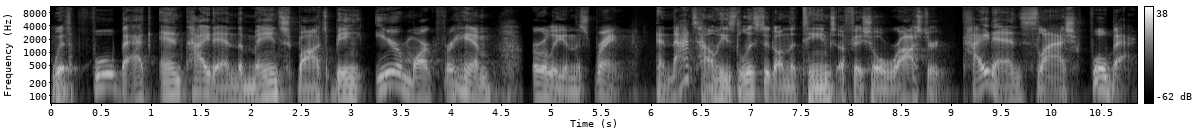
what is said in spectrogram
with fullback and tight end, the main spots being earmarked for him early in the spring. And that's how he's listed on the team's official roster tight end slash fullback.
